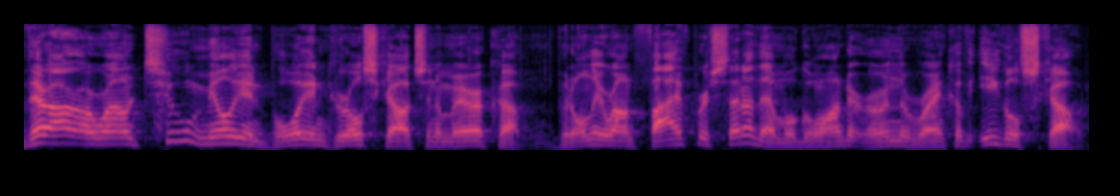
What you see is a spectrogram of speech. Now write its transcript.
There are around 2 million Boy and Girl Scouts in America, but only around 5% of them will go on to earn the rank of Eagle Scout.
